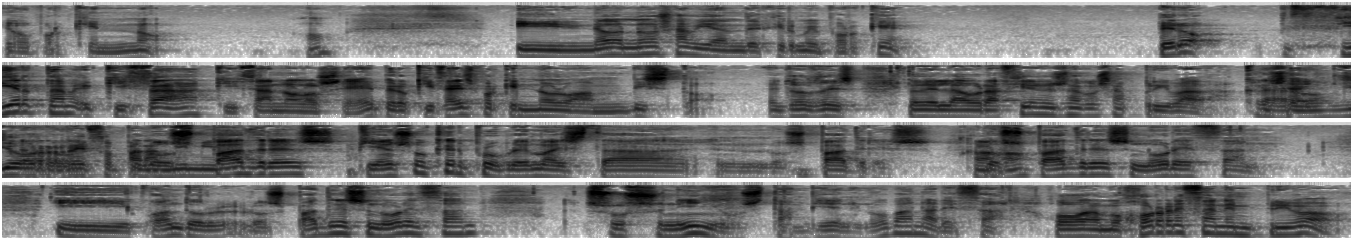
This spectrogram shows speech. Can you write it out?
Digo, ¿por qué no? ¿no? Y no, no sabían decirme por qué. Pero ciertamente, quizá, quizá no lo sé, pero quizá es porque no lo han visto. Entonces, lo de la oración es una cosa privada. Claro, o sea, yo claro. rezo para los mí mismo. padres, pienso que el problema está en los padres. Ajá. Los padres no rezan. Y cuando los padres no rezan, sus niños también no van a rezar. O a lo mejor rezan en privado.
